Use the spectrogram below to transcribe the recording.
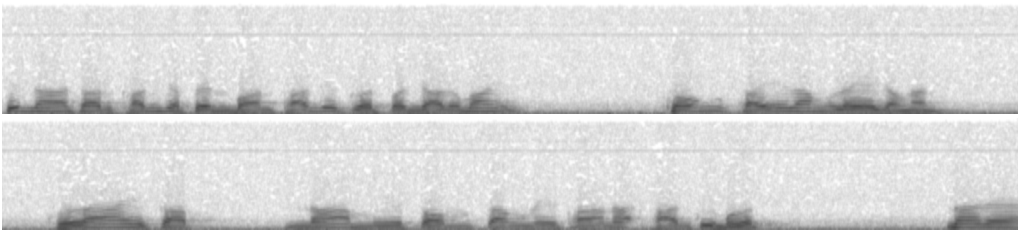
พิจารณาธาตุขันจะเป็นบานฐานที่เกิดปัญญาหรือไม่สงสัยลังเลอย่างนั้นคล้ายกับน้ำมีตอมตั้งในฐานะฐานที่มืดนั่นแหละ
